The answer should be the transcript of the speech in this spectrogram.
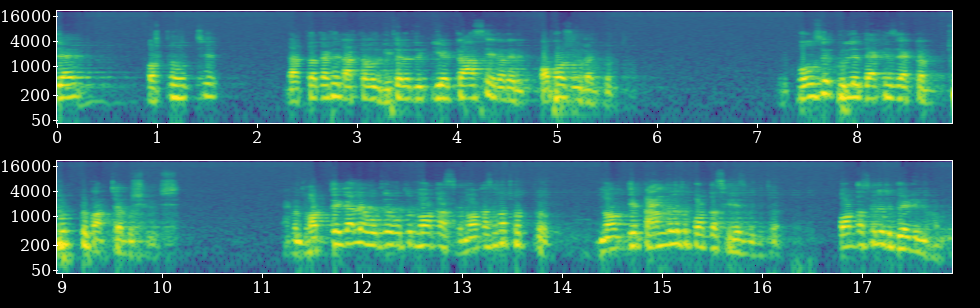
দেয়, কষ্ট হচ্ছে। ডাক্তার দেখে, ডাক্তার বলে, ভিতরে যে কি একটা আছে এটাদের অপারেশন ব্যাগ করতে। খুলছে খুলে দেখে যে একটা ছোট্ট বাচ্চা বসে রয়েছে। এখন ধরতে গেলে ওদের ও তো নখ আছে নখ আছে না ছোট্ট। নখ দিয়ে টান দিলে তো পর্দা ছিঁড়ে যাবে পর্দা ছিঁড়ে যে ব্লিডিং হবে।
